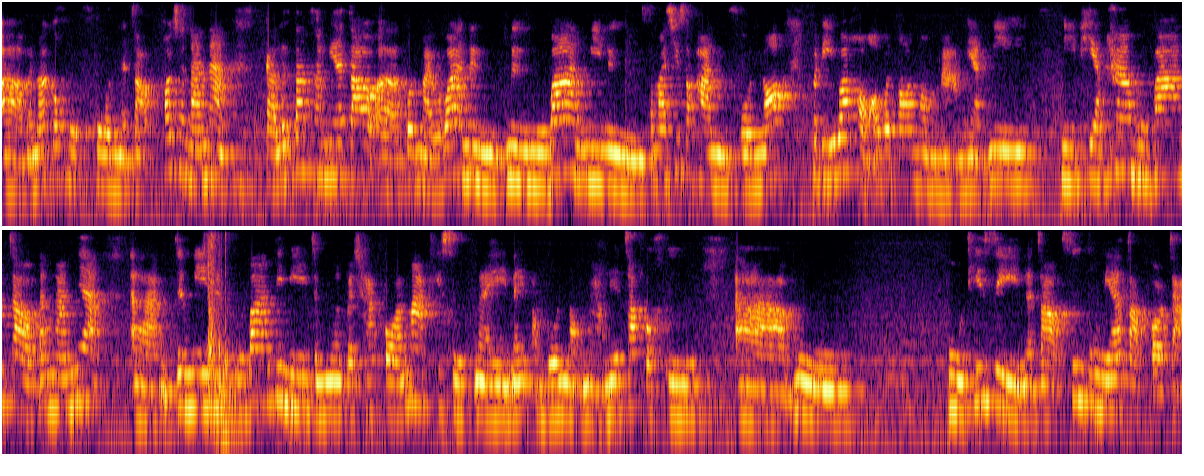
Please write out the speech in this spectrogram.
อ่ามันน้อยกว่าหกคนนะเจ้าเพราะฉะนั้นน่ะการเลือกตั้งครั้งเนี้ยเจ้าเอ่อกฎหมายบอกว่าหนึ่งหนึ่งหมู่บ้านมีหนึ่งสมาชิกสภาหนึ่งคนเนาะพอดีว่าของอบตหนองน้ำเนี่ยมีมีเพียงห้าหมู่บ้านเจ้าดังนั้นเนี่ยอ่าจะมีหนึ่งหมู่บ้านที่มีจำนวนประชากรมากที่สุดในในตำบลหนองน้ำเนี่ยเจ้าก็คืออ่าหมู่ หมู่ที่สี่นะเจ้า ซึ่งตรงเนี้ยเจ้าก็จะ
